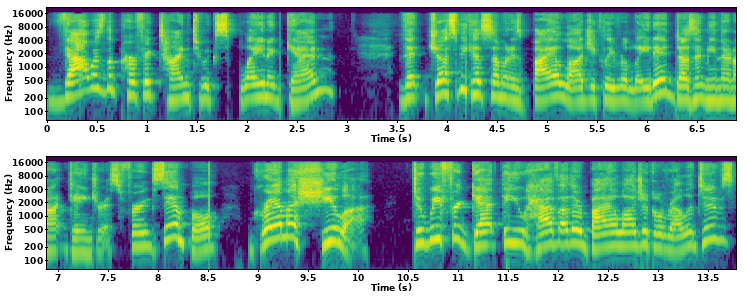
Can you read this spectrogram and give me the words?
That was the perfect time to explain again that just because someone is biologically related doesn't mean they're not dangerous. For example, Grandma Sheila do we forget that you have other biological relatives?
